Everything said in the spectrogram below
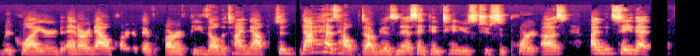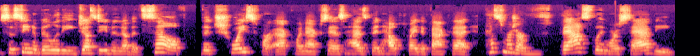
required and are now part of RFPs all the time now. So that has helped our business and continues to support us. I would say that sustainability just even of itself the choice for Equinix has, has been helped by the fact that customers are vastly more savvy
